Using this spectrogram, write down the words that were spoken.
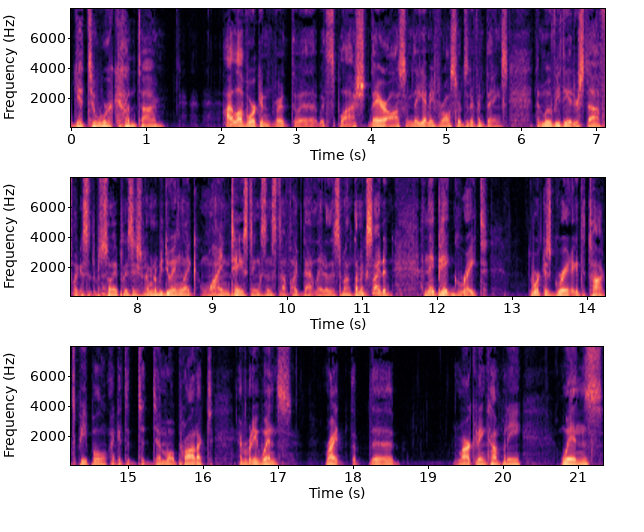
get to work on time. I love working with, uh, with Splash. They're awesome. They get me for all sorts of different things. The movie theater stuff, like I said, the Sony PlayStation. I'm going to be doing like wine tastings and stuff like that later this month. I'm excited, and they pay great. The work is great. I get to talk to people. I get to, to demo a product. Everybody wins, right? The the marketing company wins.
